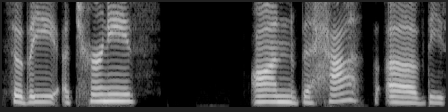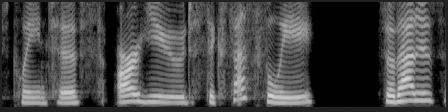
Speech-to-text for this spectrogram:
So the attorneys on behalf of these plaintiffs argued successfully. So that is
